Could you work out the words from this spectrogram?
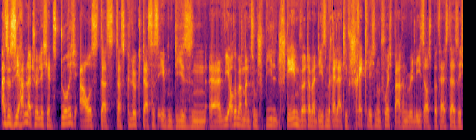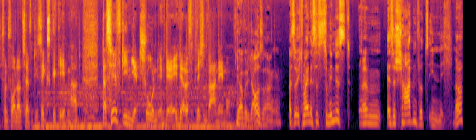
Also sie haben natürlich jetzt durchaus das, das Glück, dass es eben diesen, äh, wie auch immer man zum Spiel stehen wird, aber diesen relativ schrecklichen und furchtbaren Release aus Bethesda-Sicht von Fallout 76 gegeben hat. Das hilft ihnen jetzt schon in der, in der öffentlichen Wahrnehmung. Ja, würde ich auch sagen. Also ich meine, es ist zumindest, ähm, also schaden wird es ihnen nicht. Ne?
